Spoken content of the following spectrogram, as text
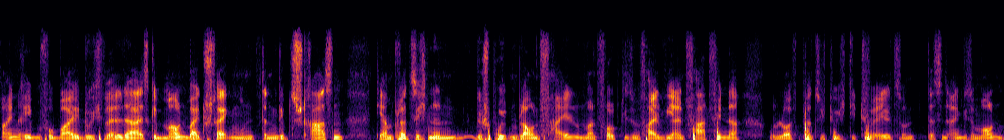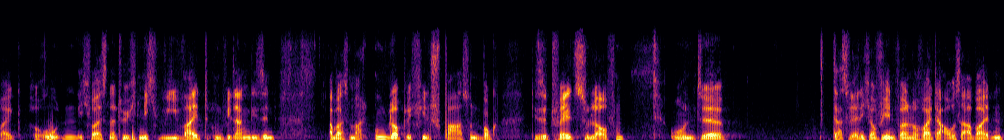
Weinreben vorbei, durch Wälder, es gibt Mountainbike-Strecken und dann gibt es Straßen, die haben plötzlich einen gesprühten blauen Pfeil und man folgt diesem Pfeil wie ein Pfadfinder und läuft plötzlich durch die Trails und das sind eigentlich so Mountainbike-Routen. Ich weiß natürlich nicht, wie weit und wie lang die sind, aber es macht unglaublich viel Spaß und Bock, diese Trails zu laufen und äh, das werde ich auf jeden Fall noch weiter ausarbeiten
